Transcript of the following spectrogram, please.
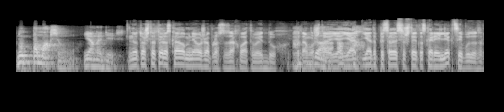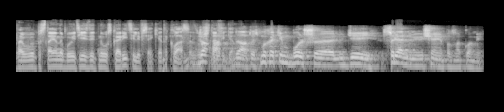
ну, по максимуму, я надеюсь. Ну, то, что ты рассказал, меня уже просто захватывает дух. Потому что я, я, я-то представлялся, что это скорее лекции будут, а вы постоянно будете ездить на ускорители всякие. Это классно, это звучит да, офигенно. Да, то есть мы хотим больше людей с реальными вещами познакомить.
